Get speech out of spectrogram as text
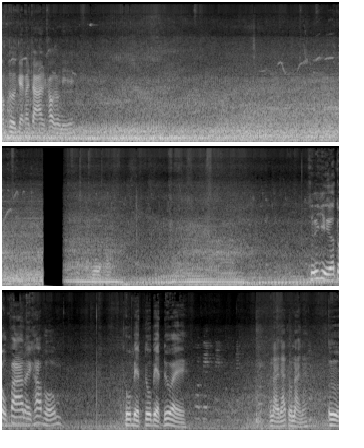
อำเภอแก่งกระจานเข้าทางนี้นี่นะครับซื้อเหยื่อตกปลาหน่อยครับผม ตัวเบ็ดตัวเบ็ดด้วย ตัวไหนนะตัวไหนนะ เออ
